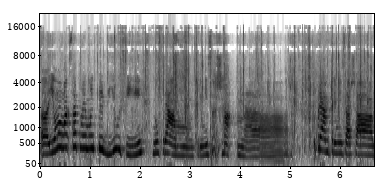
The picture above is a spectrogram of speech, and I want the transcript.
Ah, eu m-am axat mai mult pe beauty, nu prea am trimis așa, ah, nu prea am trimis așa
